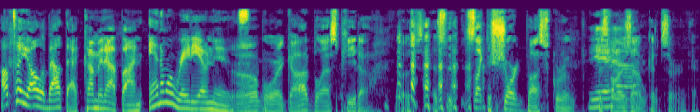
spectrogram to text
I'll tell you all about that coming up on Animal Radio News. Oh boy, God bless PETA. Those- It's, it's like the short bus group, as far as I'm concerned. There.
